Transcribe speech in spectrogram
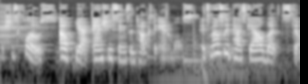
but she's close. Oh, yeah, and she sings and talks to animals. It's mostly Pascal, but still.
